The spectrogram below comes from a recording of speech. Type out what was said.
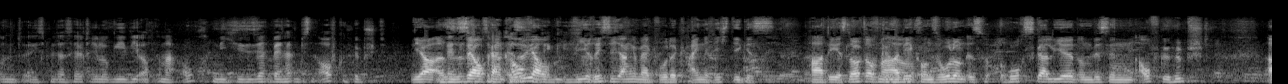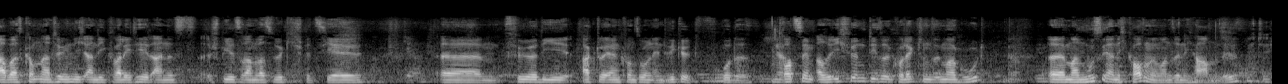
und äh, die Splinter Cell Trilogie wie auch immer auch nicht. Sie werden halt ein bisschen aufgehübscht. Ja, also es ist ja auch kein, es ist ja auch, wie richtig angemerkt wurde, kein richtiges HD. Es läuft auf einer Genau. HD-Konsole und ist hochskaliert und ein bisschen aufgehübscht. Aber es kommt natürlich nicht an die Qualität eines Spiels ran, was wirklich speziell ähm, für die aktuellen Konsolen entwickelt wurde. Ja. Trotzdem, also ich finde diese Collections immer gut. Äh, man muss sie ja nicht kaufen, wenn man sie nicht haben will. Richtig.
